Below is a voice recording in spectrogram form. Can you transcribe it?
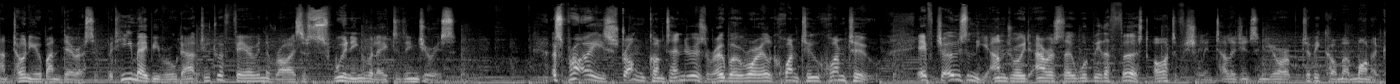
Antonio Banderas, but he may be ruled out due to a fear in the rise of swooning related injuries. A surprise strong contender is Robo Royal Quantu Quantu. If chosen, the android Aristo would be the first artificial intelligence in Europe to become a monarch,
